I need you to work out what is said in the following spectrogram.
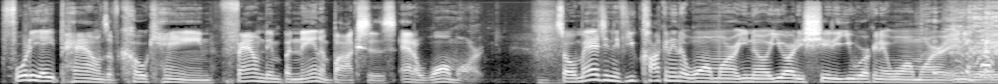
48 pounds of cocaine found in banana boxes at a Walmart. So imagine if you clocking in at Walmart, you know, you already shitty, you working at Walmart anyway.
